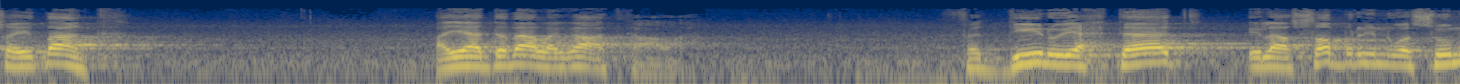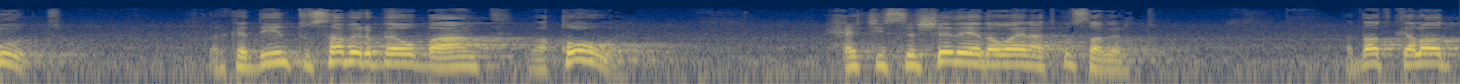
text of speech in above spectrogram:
shaydaanka. Ayaa dadaal laga adkaadaa faaddiinu yaxtaaj ilaa sabrin wa sumuud. Marka diintu sabir bay u baahantay waa quwa xejisashadeeda waa inaad ku sabirto haddaad kaloo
